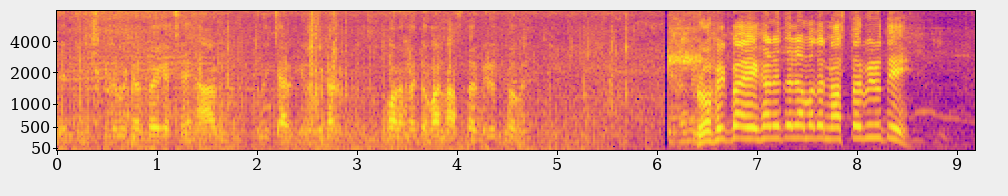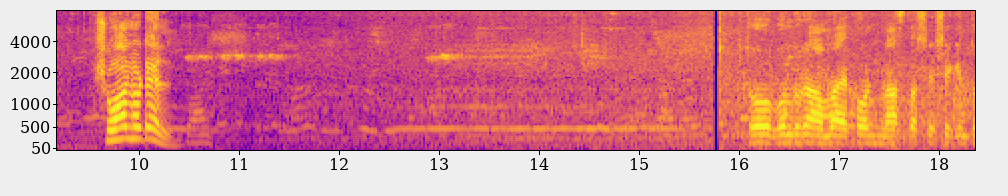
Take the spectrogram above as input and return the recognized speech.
তেত্রিশ কিলোমিটার হয়ে গেছে আর দুই চার কিলোমিটার পরে হয়তো বা নাস্তার বিরতি হবে। রফিক ভাই, এখানে তাহলে আমাদের নাস্তার বিরতি। সোহান হোটেল। তো বন্ধুরা, আমরা এখন নাস্তা শেষে কিন্তু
